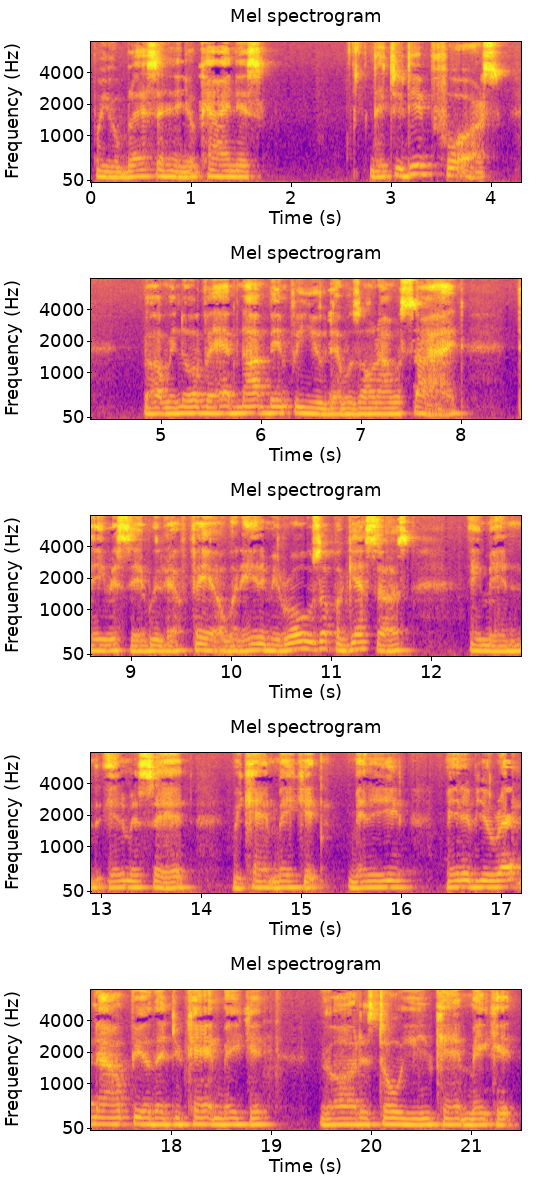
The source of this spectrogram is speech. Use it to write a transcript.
for your blessing and your kindness that you did for us. God, we know if it had not been for you that was on our side, David said we'd have failed. When the enemy rose up against us, amen, the enemy said, we can't make it. Many, many of you right now feel that you can't make it. God has told you you can't make it.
